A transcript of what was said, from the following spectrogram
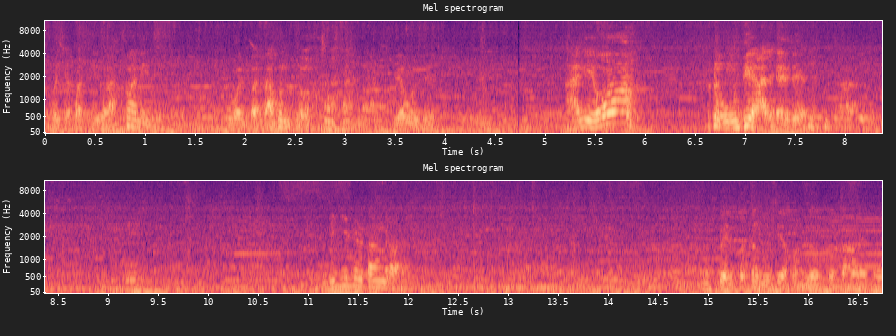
પછી પાછી રાખવાની છે ઓવન પર રાખું તો એવું છે હાલી હો ઊંધી હાલે છે મુકેલ પતંગો છે પણ કોક આવે તો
